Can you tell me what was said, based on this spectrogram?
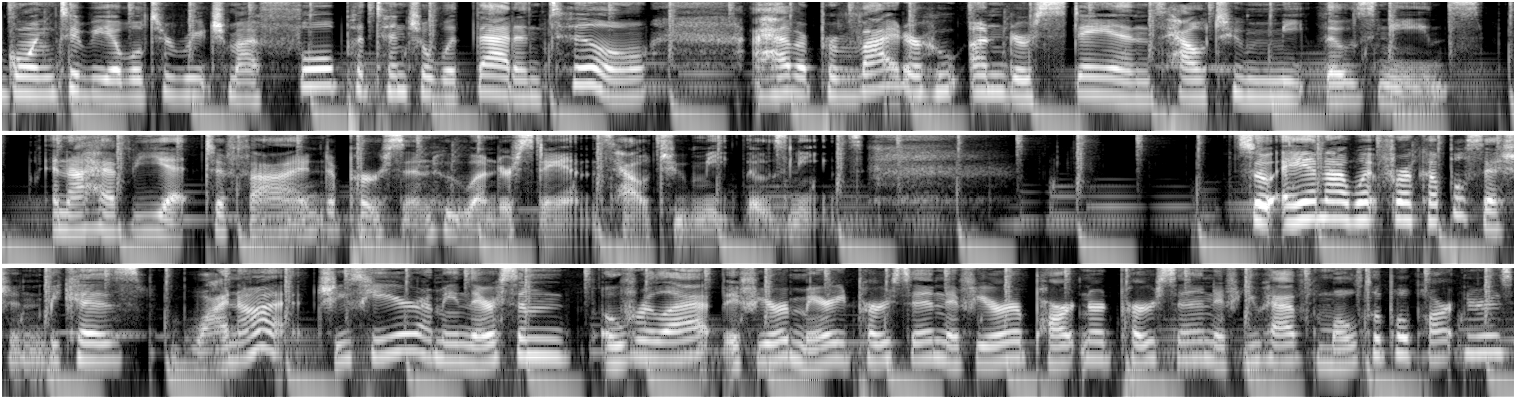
going to be able to reach my full potential with that until I have a provider who understands how to meet those needs and I have yet to find a person who understands how to meet those needs. So A and I went for a couple session because why not? She's here. I mean, there's some overlap. If you're a married person, if you're a partnered person, if you have multiple partners,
